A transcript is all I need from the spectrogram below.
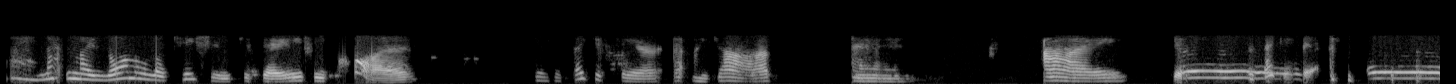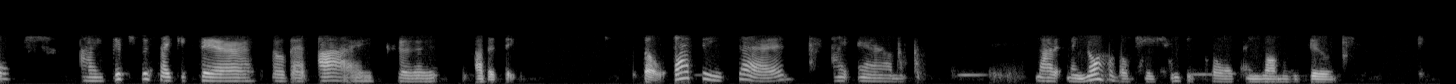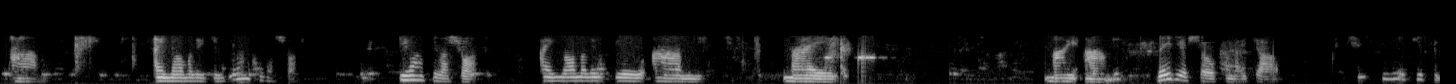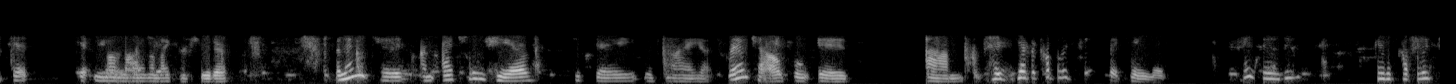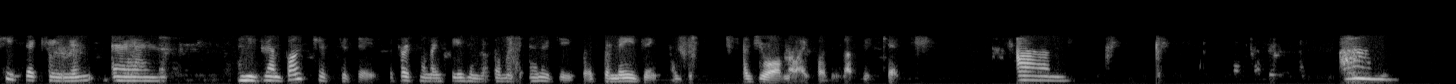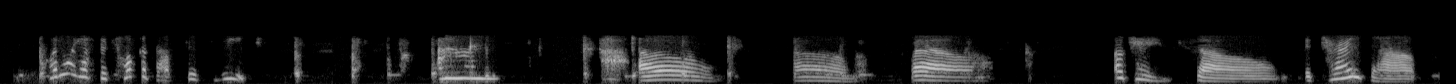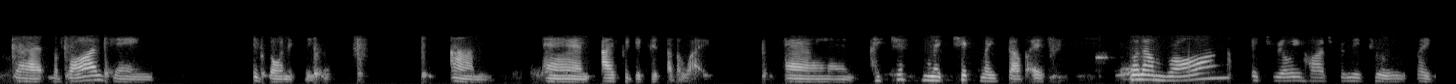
not in my normal location today because there's a psychic fair at my job, and I ditched the psychic fair. I ditched the psychic fair so that I could other things. So that being said, I am not at my normal location because I normally do. Um, I normally do. You don't have to rush off. You don't have to rush off. I normally do um, my my um, radio show for my job. Could you see if you could get get me online on my computer? In any case, I'm actually here today with my uh, grandchild who is um, he has a couple of teeth that came in. Hey, Sandy. He had a couple of teeth that came in, and and he's rambunctious today. It's the first time I see him with so much energy, so it's amazing. As, as you all know, I totally love this kid. Um, um, what do I have to talk about this week? Um, oh, oh, well, Okay, so it turns out that LeBron James is going to Cleveland. Um, and I predicted otherwise. And I just want to kick myself. I, when I'm wrong, it's really hard for me to like,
